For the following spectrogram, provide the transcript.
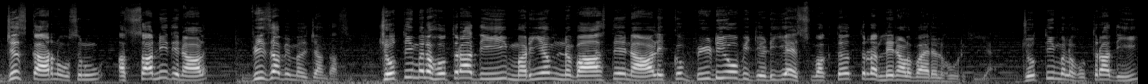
ਜਿਸ ਕਾਰਨ ਉਸ ਨੂੰ ਆਸਾਨੀ ਦੇ ਨਾਲ ਵੀਜ਼ਾ ਵੀ ਮਿਲ ਜਾਂਦਾ ਸੀ। ਜੋਤੀ ਮਲਹੋਤਰਾ ਦੀ ਮਰੀਮ ਨਵਾਜ਼ ਦੇ ਨਾਲ ਇੱਕ ਵੀਡੀਓ ਵੀ ਜਿਹੜੀ ਹੈ ਇਸ ਵਕਤ ਧੜੱਲੇ ਨਾਲ ਵਾਇਰਲ ਹੋ ਰਹੀ ਹੈ। ਜੋਤੀ ਮਲਹੋਤਰਾ ਦੀ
